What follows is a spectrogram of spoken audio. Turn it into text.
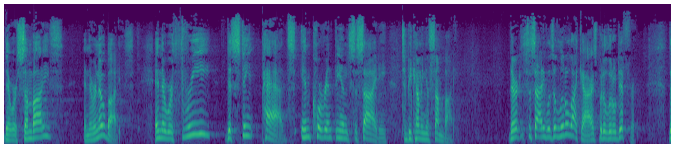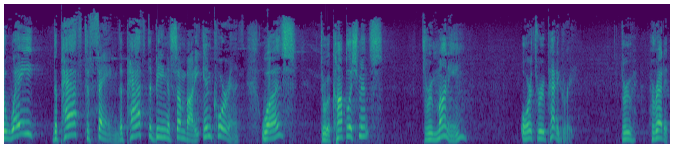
there were somebodies and there were nobodies. And there were three distinct paths in Corinthian society to becoming a somebody. Their society was a little like ours, but a little different. The way, the path to fame, the path to being a somebody in Corinth was through accomplishments, through money, or through pedigree, through heredity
